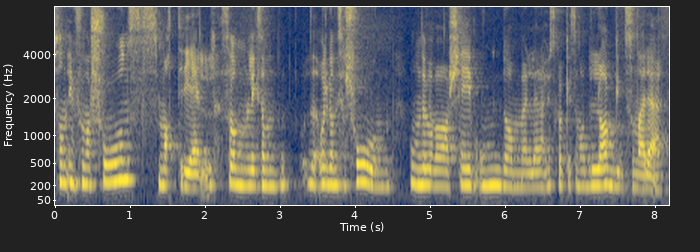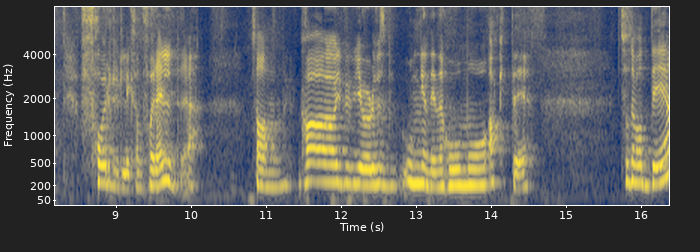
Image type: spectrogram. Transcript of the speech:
sånn informasjonsmateriell som liksom organisasjonen, om det var Skeiv Ungdom eller jeg husker ikke, som hadde lagd sånn derre for liksom foreldre. Sånn Hva gjør du hvis ungen din er homoaktig? Så det var det.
